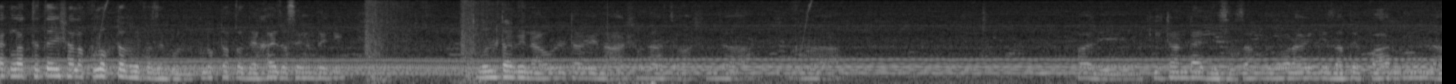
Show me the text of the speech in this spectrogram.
এক লাথতেই শালা প্লকটার রেপ্রেজেন্ট করবে। প্লকটা তো দেখাই যাচ্ছে এখান থেকে। উল্টাবি না উল্টাবি না, সোজা চ, সোজা। আরে কি ঠান্ডায় দিছে চান্দু ওর আগে কি যাতে পারব না,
